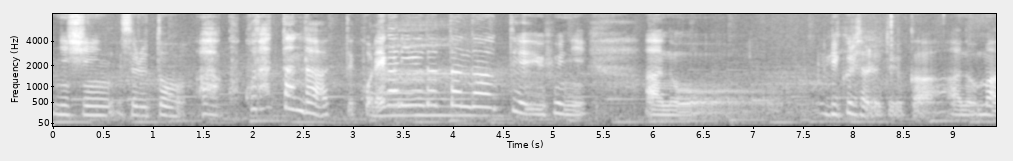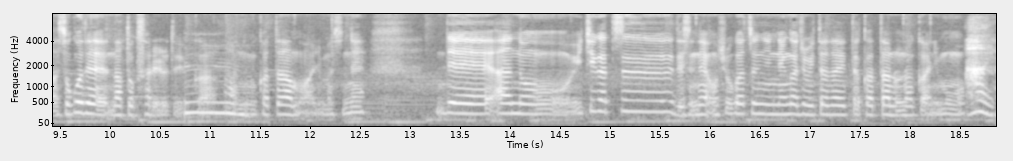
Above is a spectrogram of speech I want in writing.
妊娠するとあここだったんだってこれが理由だったんだっていうふうにあのびっくりされるというかあの、まあ、そこで納得されるというか、うん。あの方もありますね。であの1月ですねお正月に年賀状いただいた方の中にもはい。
